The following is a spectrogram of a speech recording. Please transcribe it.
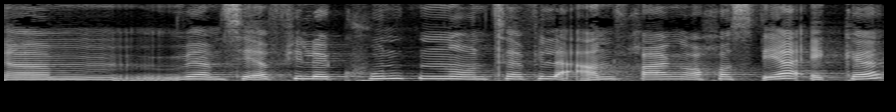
ähm, wir haben sehr viele Kunden und sehr viele Anfragen auch aus der Ecke,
